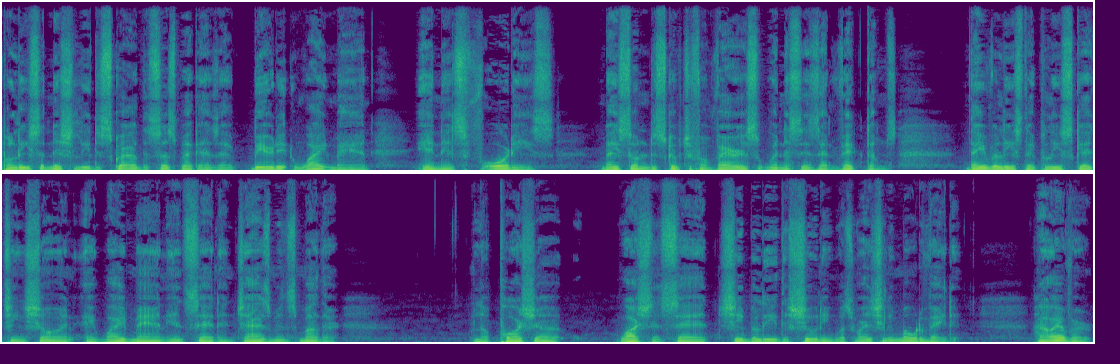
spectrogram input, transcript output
Police initially described the suspect as a bearded white man in his 40s, based on a description from various witnesses and victims. They released a police sketching showing a white man inset in Jazmine's mother. LaPorsha Washington said she believed the shooting was racially motivated. However,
